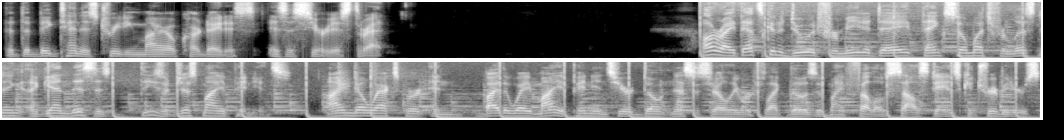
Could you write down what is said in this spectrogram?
that the Big Ten is treating myocarditis as a serious threat. All right, that's going to do it for me today. Thanks so much for listening. Again, this is these are just my opinions. I'm no expert, and by the way, my opinions here don't necessarily reflect those of my fellow South Stands contributors,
